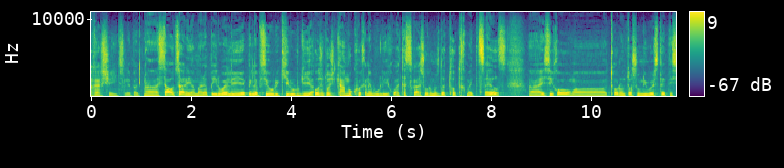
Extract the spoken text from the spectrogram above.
აღარ შეიძლება. საოცარია, მაგრამ პირველი ეპილეფსიური ქირურგია, ყოველ შემთხვევაში გამოქვეყნებული იყო 1954 წელს. ეს იყო ტორონტოს უნივერსიტეტის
